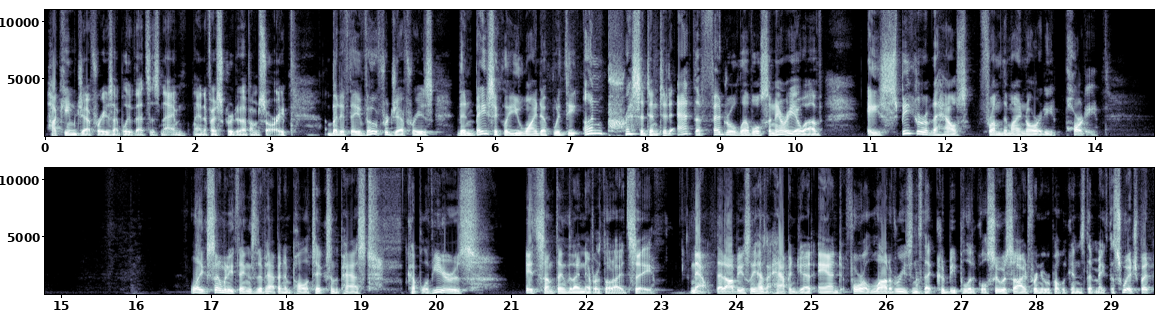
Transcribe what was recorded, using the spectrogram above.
Hakeem Jeffries. I believe that's his name. And if I screwed it up, I'm sorry. But if they vote for Jeffries, then basically you wind up with the unprecedented at the federal level scenario of a Speaker of the House from the minority party. Like so many things that have happened in politics in the past couple of years, it's something that I never thought I'd see. Now, that obviously hasn't happened yet, and for a lot of reasons, that could be political suicide for new Republicans that make the switch. But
